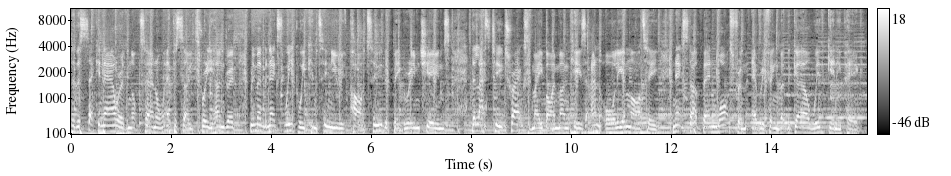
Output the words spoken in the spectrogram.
Into the second hour of Nocturnal episode 300. Remember, next week we continue with part two, the Big Room tunes. The last two tracks made by Monkeys and Orly and Marty. Next up, Ben Watt from Everything But the Girl with Guinea Pig.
